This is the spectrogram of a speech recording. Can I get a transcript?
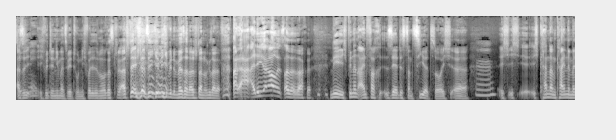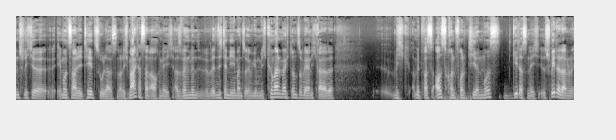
also ich, ich würde dir niemals wehtun. Ich wollte dir nur kurz klarstellen, dass ich hier nicht mit dem Messer da stand und gesagt habe, Anna, halt dich raus aus der Sache. Nee, ich bin dann einfach sehr distanziert. So, ich, äh, mhm. ich, ich, ich kann dann keine menschliche Emotionalität zulassen. Und ich mag das dann auch nicht. Also wenn, wenn, wenn sich dann jemand so irgendwie um mich kümmern möchte und so, während ich gerade mich mit was auskonfrontieren muss, geht das nicht. Später dann,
